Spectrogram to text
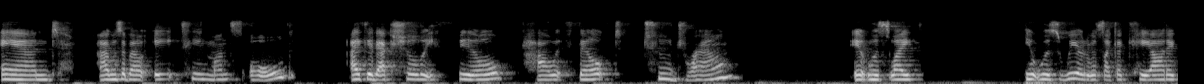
and I was about 18 months old. I could actually feel how it felt to drown. It was like, it was weird. It was like a chaotic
